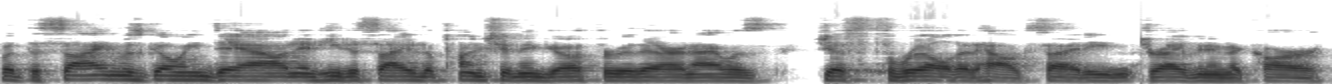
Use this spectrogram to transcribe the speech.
but the sign was going down, and he decided to punch in and go through there. And I was just thrilled at how exciting driving in a car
